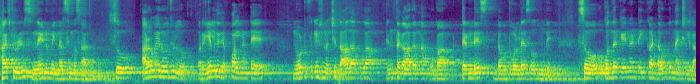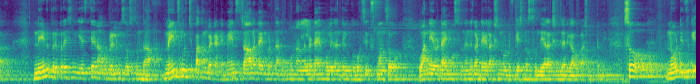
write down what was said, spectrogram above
హాయ్ స్టూడెంట్స్ నేను మీ నరసింహ సార్ సో అరవై రోజుల్లో రియల్గా చెప్పాలంటే నోటిఫికేషన్ వచ్చి దాదాపుగా ఎంత కాదన్నా ఒక టెన్ డేస్ అంటే ఒక ట్వెల్వ్ డేస్ అవుతుంది. సో కొందరికి ఏంటంటే ఇంకా డౌట్ ఉంది యాక్చువల్గా నేను ప్రిపరేషన్ చేస్తే నాకు ప్రిలిమ్స్ వస్తుందా? మెయిన్స్ గురించి పక్కన పెట్టండి. మెయిన్స్ చాలా టైం పడుతుంది. మూడు నాలుగు నెలల టైం లేదంటే ఇంకొక six months one year time వస్తుంది. ఎందుకంటే ఎలక్షన్ నోటిఫికేషన్ వస్తుంది. ఎలక్షన్ జరిగే అవకాశం ఉంటుంది. సో నోటిఫికే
